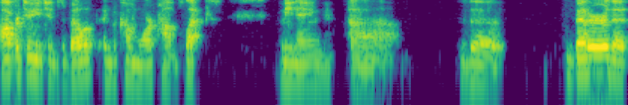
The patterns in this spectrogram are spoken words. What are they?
opportunity to develop and become more complex, meaning uh, the better that,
